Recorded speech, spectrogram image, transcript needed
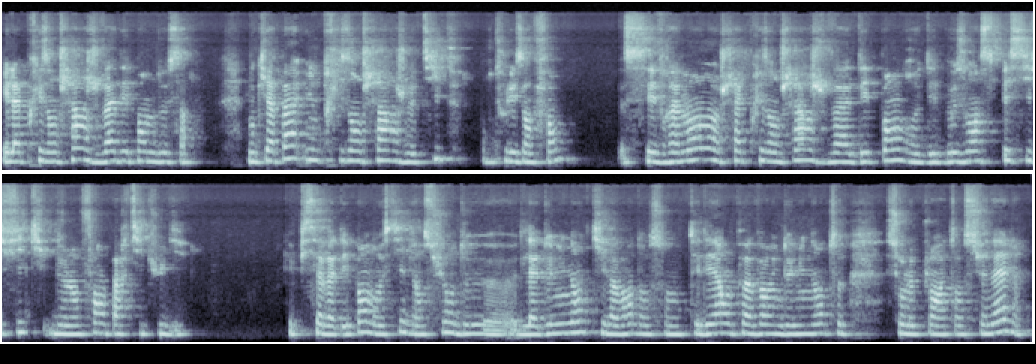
Et la prise en charge va dépendre de ça. Donc il n'y a pas une prise en charge type pour tous les enfants. C'est vraiment chaque prise en charge va dépendre des besoins spécifiques de l'enfant en particulier. Et puis ça va dépendre aussi bien sûr de, la dominante qu'il va avoir dans son TDA. On peut avoir une dominante sur le plan attentionnel.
